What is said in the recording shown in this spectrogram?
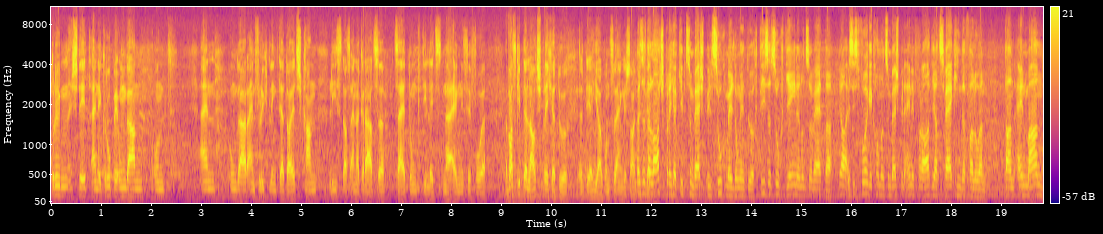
Drüben steht eine Gruppe Ungarn und ein Ungar, ein Flüchtling, der Deutsch kann, liest aus einer Grazer Zeitung die letzten Ereignisse vor. Was gibt der Lautsprecher durch, der hier ab und zu eingeschaltet Also der wird? Lautsprecher gibt zum Beispiel Suchmeldungen durch, dieser sucht jenen und so weiter. Ja, es ist vorgekommen zum Beispiel eine Frau, die hat zwei Kinder verloren, dann ein Mann,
